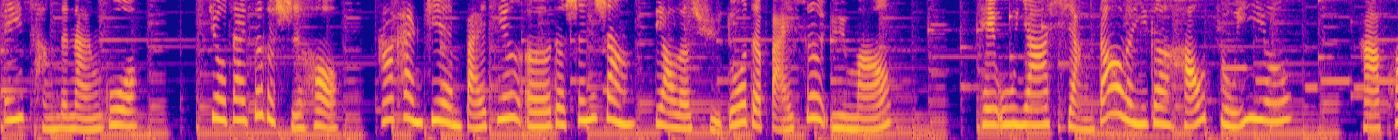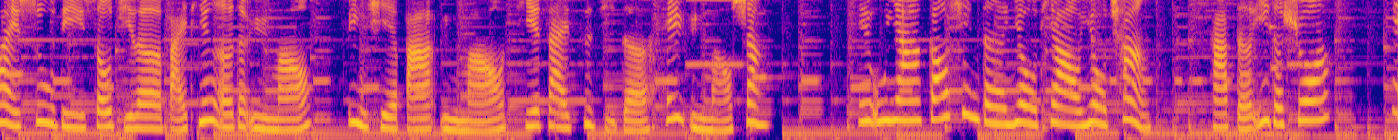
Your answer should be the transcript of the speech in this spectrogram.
非常的难过。就在这个时候，他看见白天鹅的身上掉了许多的白色羽毛。黑乌鸦想到了一个好主意哦。他快速地收集了白天鹅的羽毛，并且把羽毛贴在自己的黑羽毛上。黑乌鸦高兴地又跳又唱，他得意地说：“嘿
